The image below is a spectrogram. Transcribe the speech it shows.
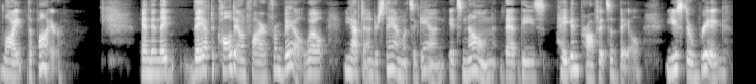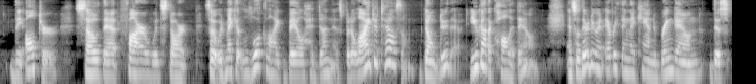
light the fire. And then they they have to call down fire from Baal. Well, you have to understand once again, it's known that these pagan prophets of Baal used to rig the altar so that fire would start. So it would make it look like Baal had done this. But Elijah tells them, don't do that. You got to call it down. And so they're doing everything they can to bring down this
